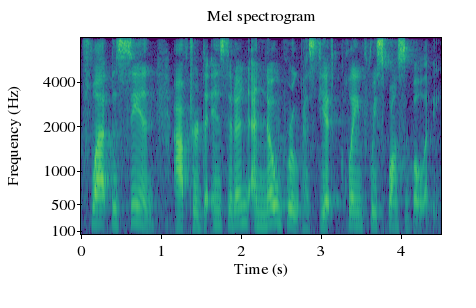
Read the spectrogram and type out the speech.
fled the scene after the incident and no group has yet claimed responsibility.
